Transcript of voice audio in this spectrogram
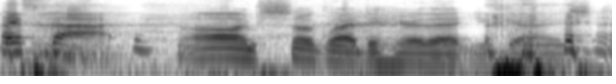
if that. Oh, I'm so glad to hear that, you guys. God,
